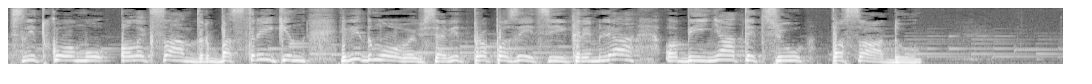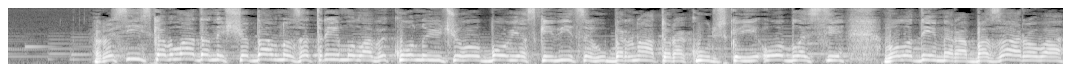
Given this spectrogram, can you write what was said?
слідкому Олександр Бастрикін відмовився від пропозиції Кремля обійняти цю посаду. Російська влада нещодавно затримала виконуючого обов'язки віце-губернатора Курської області Володимира Базарова,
